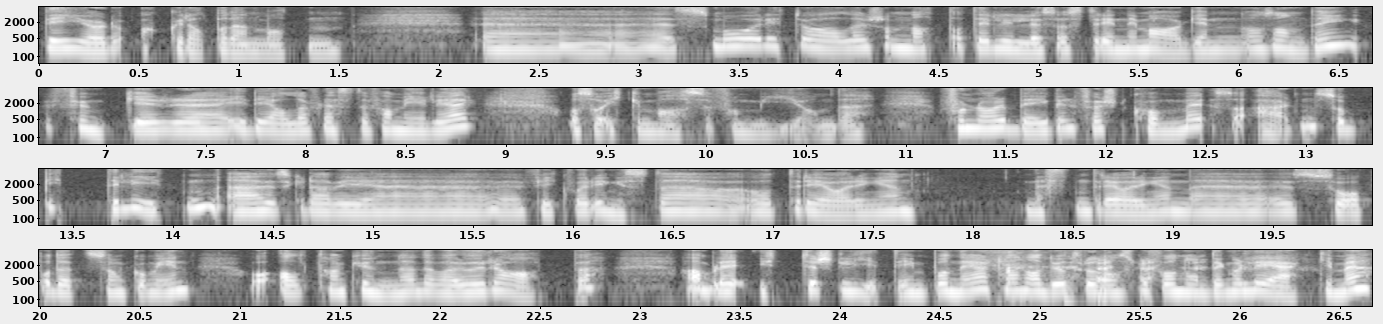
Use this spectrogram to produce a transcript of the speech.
det gjør du akkurat på den måten. Eh, små ritualer som natta til lillesøster inn i magen og sånne ting funker eh, i de aller fleste familier. Og så ikke mase for mye om det. For når babyen først kommer, så er den så bitte liten. Jeg husker da vi eh, fikk vår yngste og treåringen nesten treåringen så på dette som kom inn, og alt han kunne, det var å rape. Han ble ytterst lite imponert. Han hadde jo trodd han skulle få noen ting å leke med.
